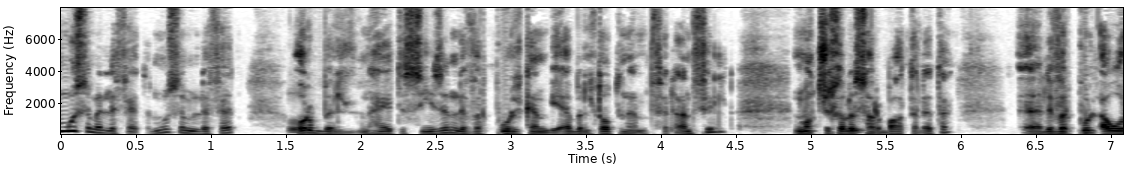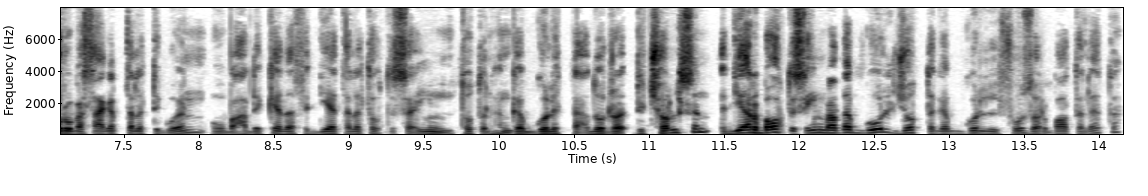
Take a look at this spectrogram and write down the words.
الموسم اللي فات الموسم اللي فات. قرب نهايه ال season ليفربول كان بيقابل توتنهام في الأنفيلد الماتش خلص مم. 4 3 ليفربول أول ربع ساعة جاب ثلاث اجوان وبعد كده في الدقيقة 93 توتنهام جاب جول التعادل ريتشارلسون الدقيقة 94 بعدها بجول جوتا جاب جول الفوز 4 3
